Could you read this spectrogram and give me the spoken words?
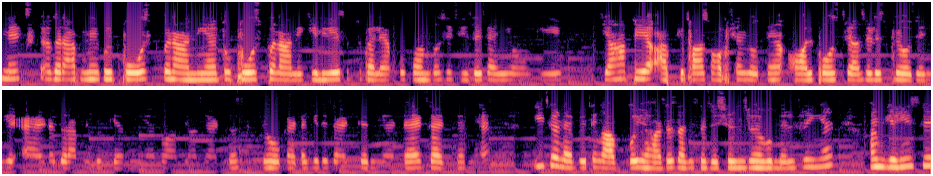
नेक्स्ट अगर आपने कोई पोस्ट बनानी है तो पोस्ट बनाने के लिए सबसे पहले आपको कौन कौन सी चीज़ें चाहिए होंगी? यहाँ पे आपके पास ऑप्शन होते हैं ऑल पोस्ट यहाँ से डिस्प्ले हो जाएँगे। ऐड अगर आपने कुछ करनी है तो आप यहाँ से ऐड कर सकते हो। कैटेगरीज ऐड करनी है टैग्स ऐड करनी है। ईच एंड एवरीथिंग आपको यहाँ से सारी सजेशन जो है वो मिल रही हैं। हम यहीं से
